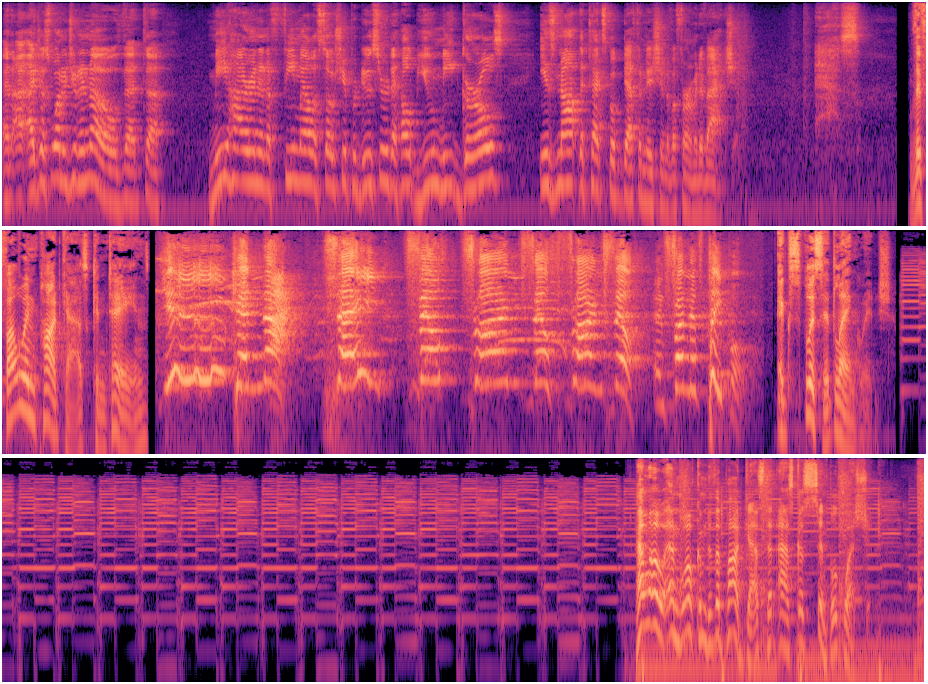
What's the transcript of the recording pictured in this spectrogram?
And I, I just wanted you to know that uh, me hiring in a female associate producer to help you meet girls is not the textbook definition of affirmative action. Ass. The following podcast contains You cannot say filth, flying filth, flying filth in front of people. explicit language. Hello, and welcome to the podcast that asks a simple question.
